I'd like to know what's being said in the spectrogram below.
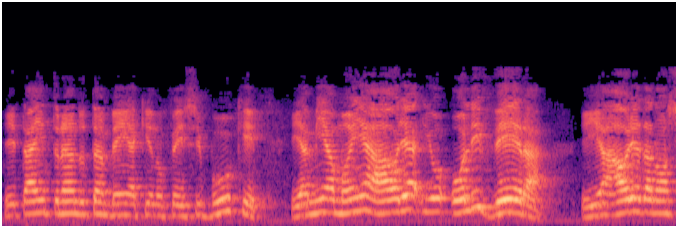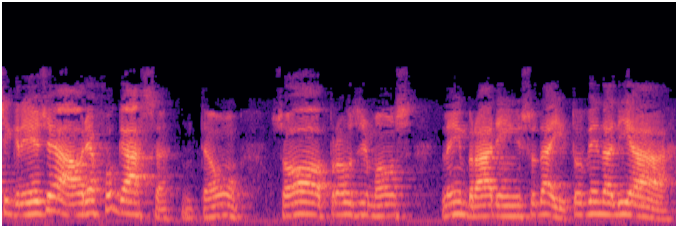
e está entrando também aqui no Facebook. E a minha mãe é Áurea Oliveira. E a Áurea da nossa igreja é a Áurea Fogaça. Então, só para os irmãos lembrarem isso daí. Estou vendo ali a,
